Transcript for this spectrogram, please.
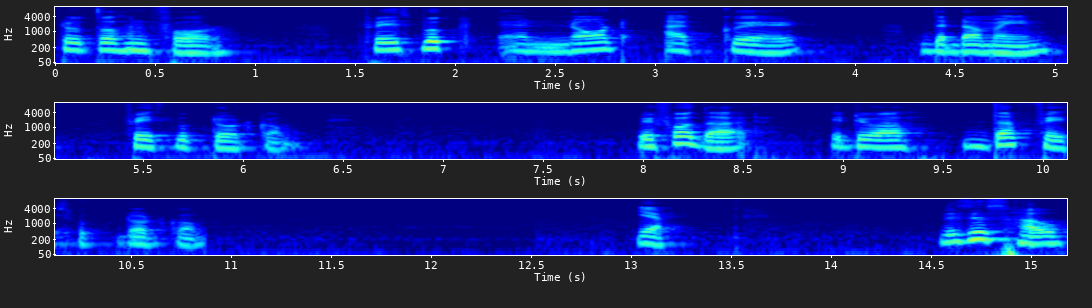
2004 Facebook and not acquired the domain facebook.com. Before that, it was thefacebook.com. Yeah, this is how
